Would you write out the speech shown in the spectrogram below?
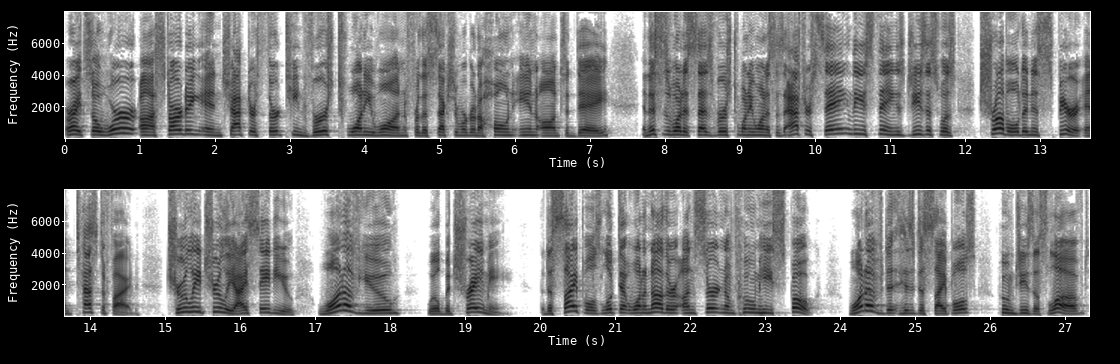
All right, so we're uh, starting in chapter 13, verse 21 for the section we're going to hone in on today. And this is what it says, verse 21. It says, After saying these things, Jesus was troubled in his spirit and testified, Truly, truly, I say to you, one of you will betray me. The disciples looked at one another, uncertain of whom he spoke. One of his disciples, whom Jesus loved,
